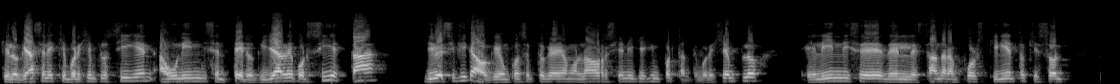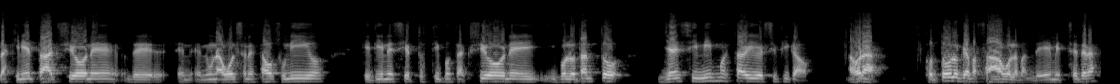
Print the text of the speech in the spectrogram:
que lo que hacen es que, por ejemplo, siguen a un índice entero, que ya de por sí está diversificado, que es un concepto que habíamos hablado recién y que es importante. Por ejemplo, el índice del Standard Poor's 500, que son las 500 acciones de, en, una bolsa en Estados Unidos, que tiene ciertos tipos de acciones y, por lo tanto ya en sí mismo está diversificado. Ahora, con todo lo que ha pasado con la pandemia, etcétera,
